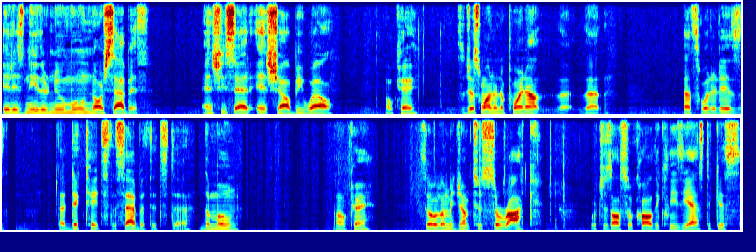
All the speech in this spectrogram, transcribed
It is neither new moon nor sabbath. And she said it shall be well. Okay. So just wanted to point out that that that's what it is that dictates the sabbath. It's the the moon Okay. So let me jump to Sirach which is also called Ecclesiasticus.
